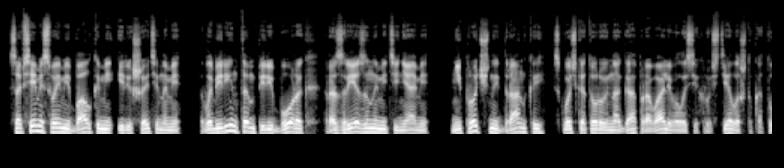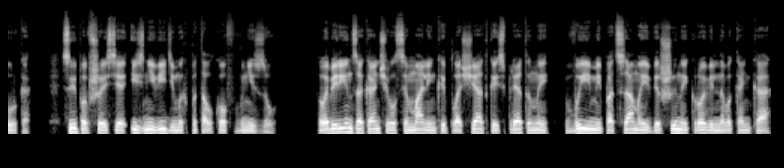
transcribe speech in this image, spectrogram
со всеми своими балками и решетинами, лабиринтом переборок, разрезанными тенями, непрочной дранкой, сквозь которую нога проваливалась и хрустела штукатурка, сыпавшаяся из невидимых потолков внизу. Лабиринт заканчивался маленькой площадкой, спрятанной выями под самой вершиной кровельного конька,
